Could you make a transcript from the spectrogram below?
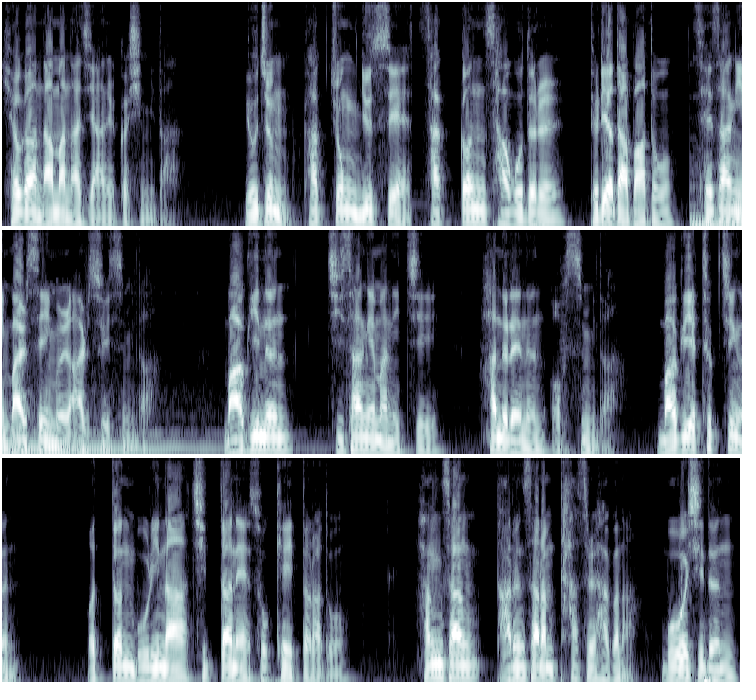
혀가 남아나지 않을 것입니다. 요즘 각종 뉴스의 사건, 사고들을 들여다봐도 세상이 말세임을 알 수 있습니다. 마귀는 지상에만 있지 하늘에는 없습니다. 마귀의 특징은 어떤 무리나 집단에 속해 있더라도 항상 다른 사람 탓을 하거나 무엇이든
